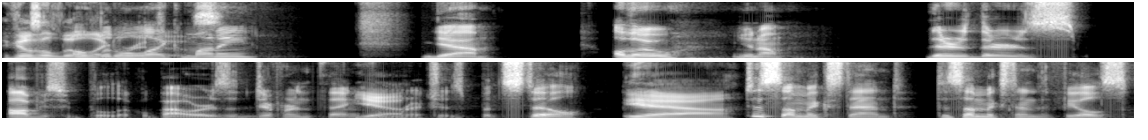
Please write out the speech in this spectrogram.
it feels a a little little like money. Yeah, although you know there's there's obviously political power is a different thing Yeah. from riches, but still Yeah. to some extent to some extent it feels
